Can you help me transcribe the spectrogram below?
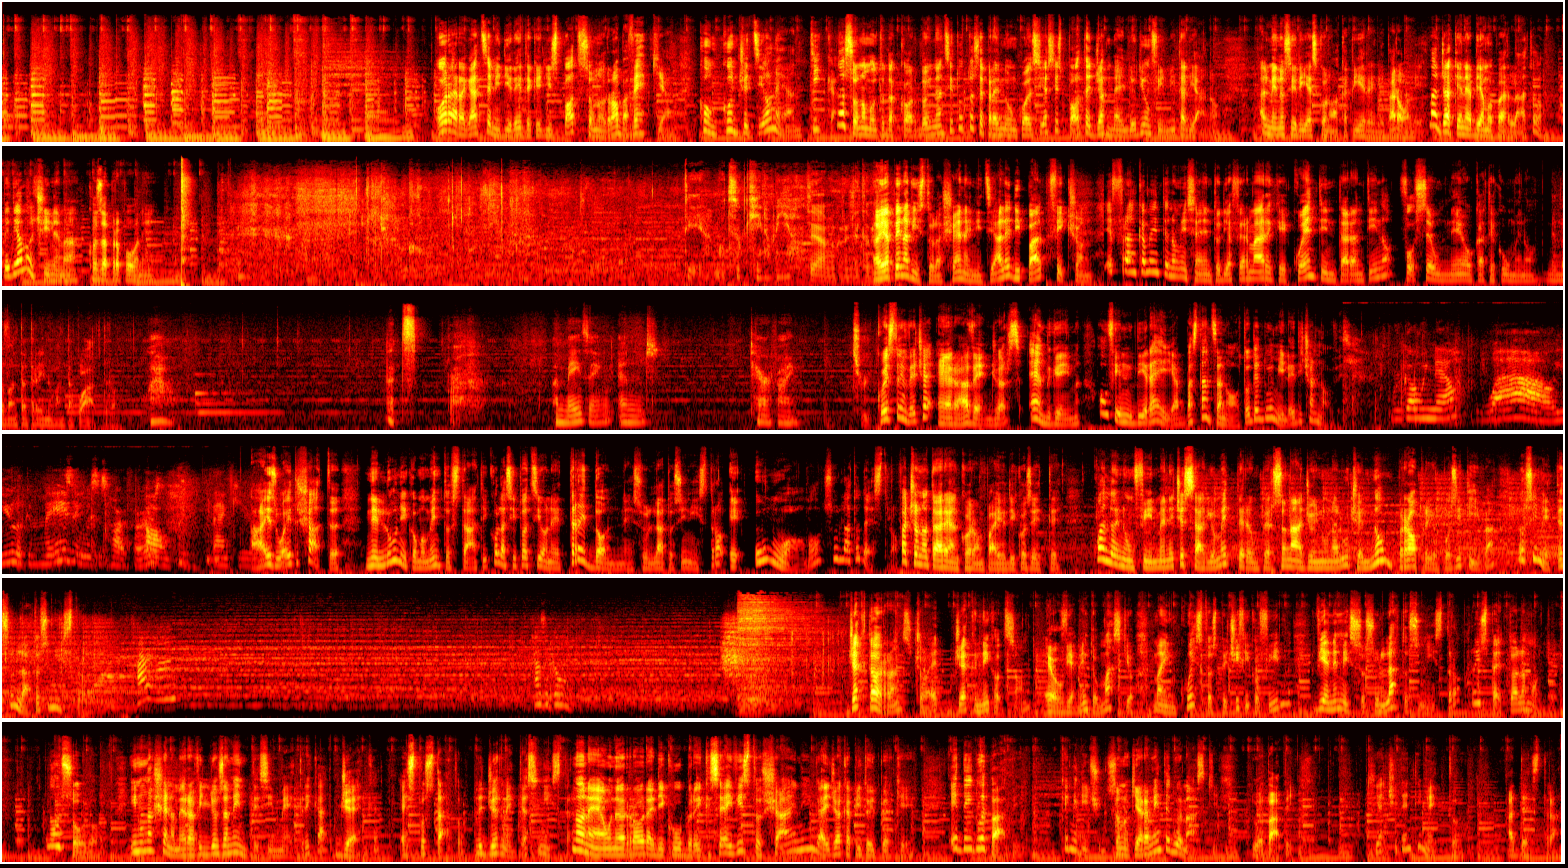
Ora ragazze mi direte che gli spot sono roba vecchia, con concezione antica. Non sono molto d'accordo, innanzitutto se prendo un qualsiasi spot è già meglio di un film italiano. Almeno si riescono a capire le parole. Ma già che ne abbiamo parlato, vediamo il cinema cosa propone. Ti amo, zucchino mio. Ti amo, coniglietta mia. Hai appena visto la scena iniziale di Pulp Fiction e francamente non mi sento di affermare che Quentin Tarantino fosse un neocatecumeno nel 93-94. Wow. That's amazing and terrifying. Questo invece era Avengers Endgame, un film direi abbastanza noto del 2019. We're going now? Wow, you look amazing, Mrs. Harford. Oh, thank you. Eyes Wide Shut. Nell'unico momento statico la situazione è tre donne sul lato sinistro e un uomo sul lato destro. Faccio notare ancora un paio di cosette. Quando in un film è necessario mettere un personaggio in una luce non proprio positiva, lo si mette sul lato sinistro. Jack Torrance, cioè Jack Nicholson, è ovviamente un maschio, ma in questo specifico film viene messo sul lato sinistro rispetto alla moglie. Non solo, in una scena meravigliosamente simmetrica, Jack è spostato leggermente a sinistra. Non è un errore di Kubrick, se hai visto Shining hai già capito il perché. E dei due papi. Che mi dici? Sono chiaramente due maschi. Due papi. Chi accidenti metto a destra?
